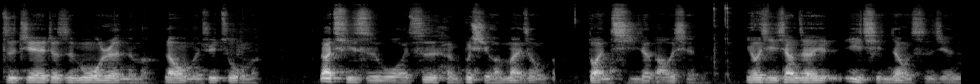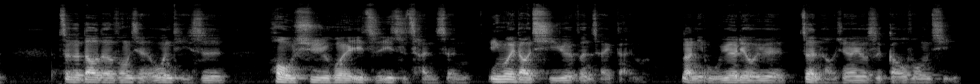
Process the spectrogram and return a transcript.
直接就是默认的嘛，让我们去做嘛。那其实我是很不喜欢卖这种短期的保险的，尤其像这疫情这种时间，这个道德风险的问题是后续会一直一直产生，因为到七月份才改嘛，那你五月六月正好现在又是高峰期，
